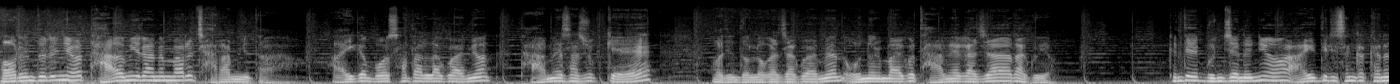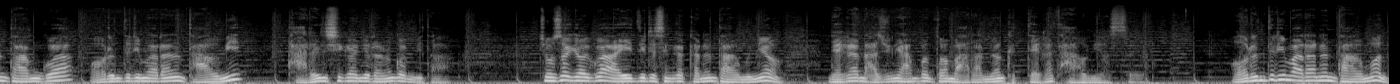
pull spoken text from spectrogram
어른들은요 다음이라는 말을 잘합니다. 아이가 뭐 사달라고 하면 다음에 사줄게 어디 놀러 가자고 하면 오늘 말고 다음에 가자라고요. 근데 문제는요, 아이들이 생각하는 다음과 어른들이 말하는 다음이 다른 시간이라는 겁니다. 조사 결과 아이들이 생각하는 다음은요, 내가 나중에 한 번 더 말하면 그때가 다음이었어요. 어른들이 말하는 다음은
